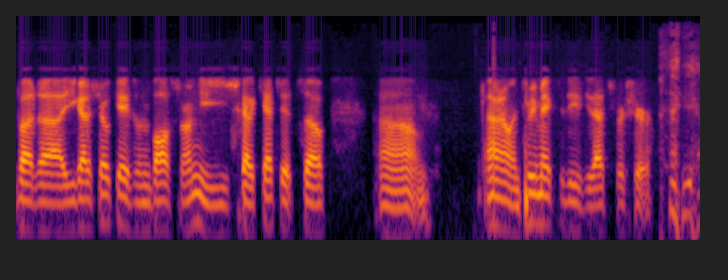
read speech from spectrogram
but uh, you got to showcase when the ball's from you. You just got to catch it. So, um, I don't know. And three makes it easy. That's for sure. yeah.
